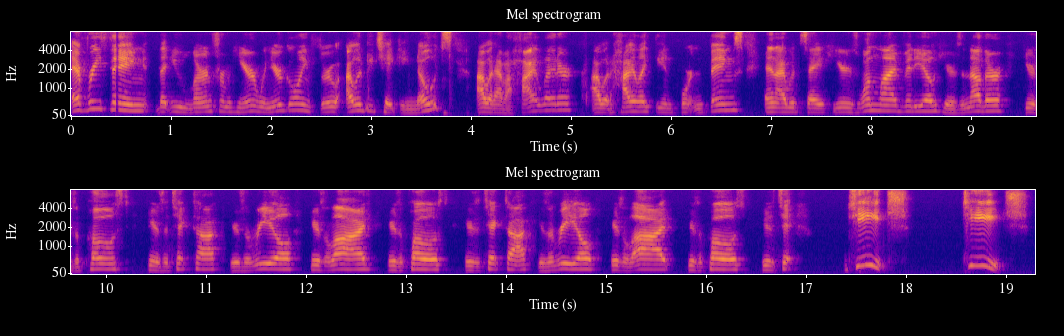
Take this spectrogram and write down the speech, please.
everything that you learn from here when you're going through i would be taking notes i would have a highlighter i would highlight the important things and i would say here's one live video here's another here's a post here's a tiktok here's a reel here's a live here's a post here's a tiktok here's a reel here's a live here's a post here's a t- teach teach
